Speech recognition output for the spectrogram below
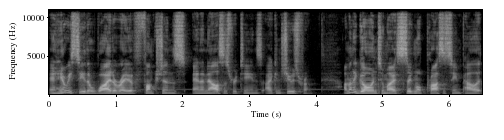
and here we see the wide array of functions and analysis routines I can choose from. I'm going to go into my signal processing palette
